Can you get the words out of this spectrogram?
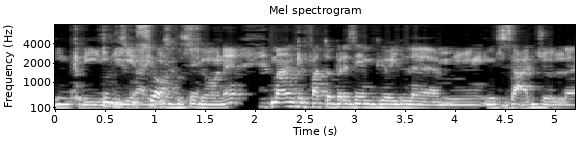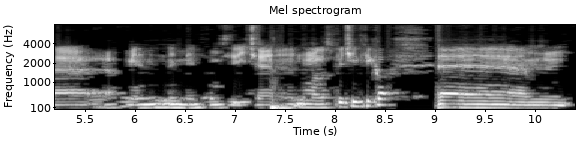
in crisi In in discussione, discussione, ma anche il fatto per esempio il, ehm, il saggio il, eh, mente come si dice in modo specifico ehm,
